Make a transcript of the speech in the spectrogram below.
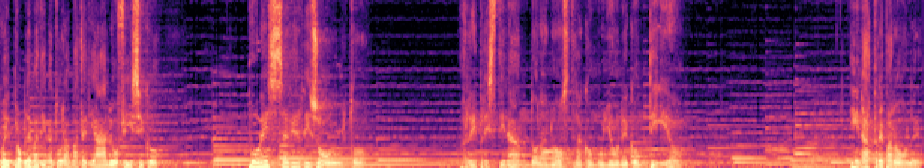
quel problema di natura materiale o fisico, può essere risolto ripristinando la nostra comunione con Dio? In altre parole,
